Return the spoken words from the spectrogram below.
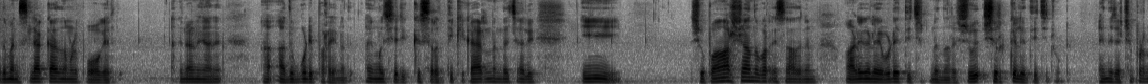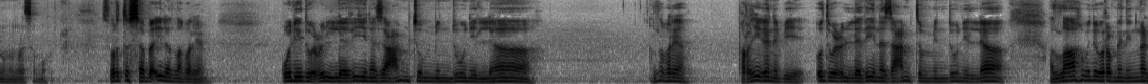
അത് മനസ്സിലാക്കാതെ നമ്മൾ പോകരുത്. അതിനാണ് ഞാൻ അതും കൂടി പറയുന്നത്. നിങ്ങൾ ശരിക്കും ശ്രദ്ധിക്കുക കാരണം എന്താ വെച്ചാൽ ഈ ശുപാർശ എന്ന് പറഞ്ഞ സാധനം ആളുകളെ എവിടെ എത്തിച്ചിട്ടുണ്ടെന്ന് പറയാം ഷു ഷിർക്കിൽ എത്തിച്ചിട്ടുണ്ട്. എന്ന് രക്ഷപ്പെടണം നമ്മുടെ സമൂഹം. സുഹൃത്തു സബയിൽ എന്നാ ഉല്ലദീന സഅംതും മിൻ ദൂനില്ലാഹ്. അല്ല പറയാ പറയുക നബിയെ അള്ളാഹുവിന് പുറമെ നിങ്ങൾ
